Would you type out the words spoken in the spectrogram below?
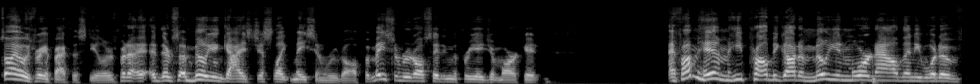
So I always bring it back to the Steelers, but I, there's a million guys just like Mason Rudolph. But Mason Rudolph's hitting the free agent market. If I'm him, he probably got a million more now than he would have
